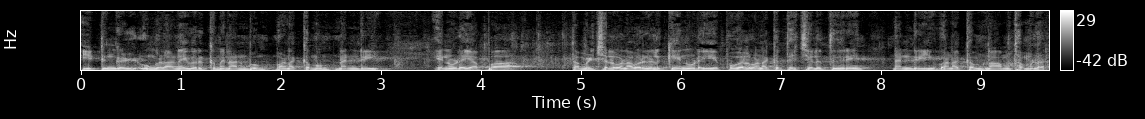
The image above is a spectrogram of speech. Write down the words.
ஈட்டுங்கள் உங்கள் அனைவருக்கும் என் அன்பும் வணக்கமும். நன்றி. என்னுடைய அப்பா தமிழ்ச்செல்வன் அவர்களுக்கு என்னுடைய புகழ் வணக்கத்தை செலுத்துகிறேன். நன்றி வணக்கம். நாம் தமிழர்.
